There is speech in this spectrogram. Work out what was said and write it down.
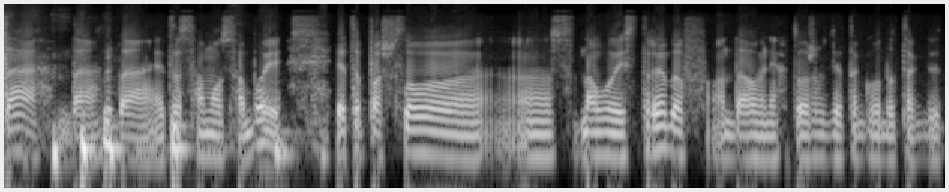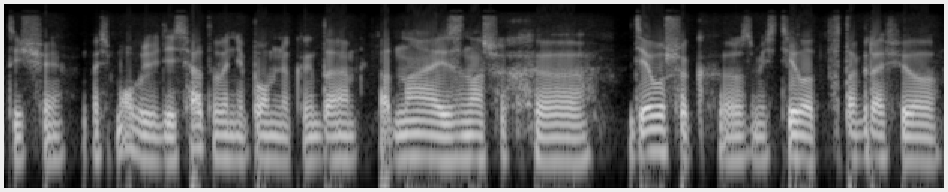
Да, да, да, это само собой. Это пошло э, с одного из тредов давних, тоже где-то года так 2008 или 2010, не помню, когда одна из наших э, девушек разместила фотографию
